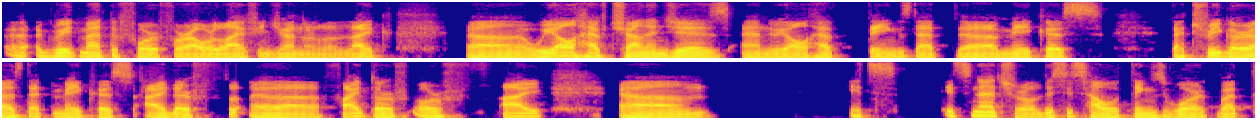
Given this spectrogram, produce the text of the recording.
a great metaphor for our life in general. Like, uh, we all have challenges and we all have things that uh, make us, that trigger us, that make us either uh, fight or, or fly. Um, it's, it's natural. This is how things work. But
